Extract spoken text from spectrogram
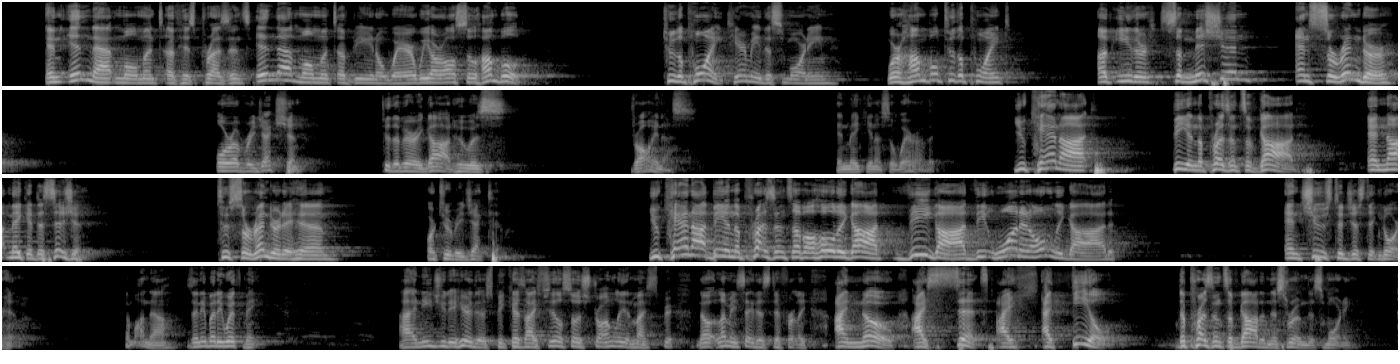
And in that moment of his presence, in that moment of being aware, we are also humbled to the point, hear me this morning, we're humbled to the point of either submission and surrender or of rejection to the very God who is drawing us. and making us aware of it. You cannot be in the presence of God and not make a decision to surrender to Him or to reject Him. You cannot be in the presence of a holy God, the God, the one and only God, and choose to just ignore Him. Come on now. Is anybody with me? I need you to hear this because I feel so strongly in my spirit. No, let me say this differently. I know, I sense, I, I feel the presence of God in this room this morning.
